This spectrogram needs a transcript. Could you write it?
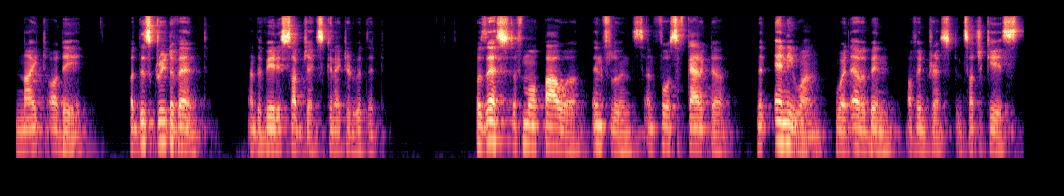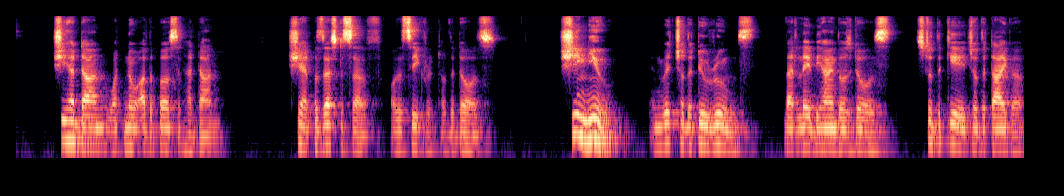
night or day, but this great event and the various subjects connected with it. Possessed of more power, influence, and force of character than anyone who had ever been of interest in such a case, she had done what no other person had done. She had possessed herself of the secret of the doors. She knew in which of the two rooms that lay behind those doors stood the cage of the tiger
